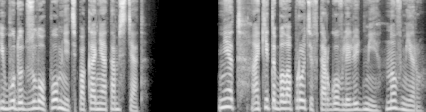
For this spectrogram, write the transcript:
и будут зло помнить, пока не отомстят. Нет, Акита была против торговли людьми, но в меру.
